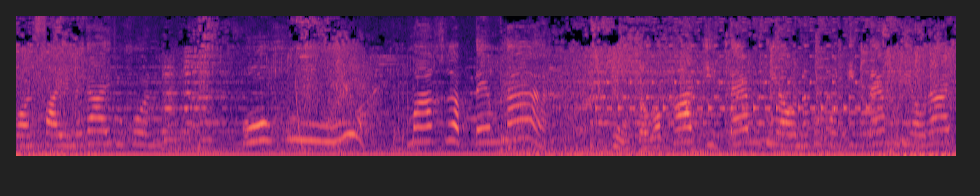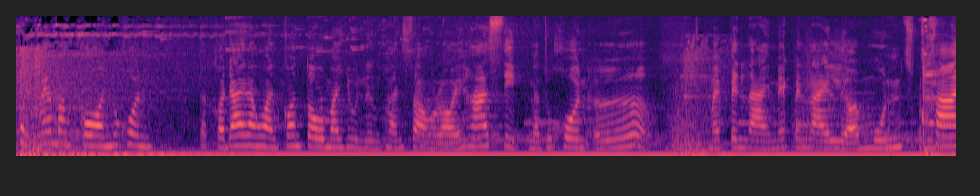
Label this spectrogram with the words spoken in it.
กรไฟไม่ได้ทุกคน โอ้โห มาเกือบเต็มหน้าโหแต่ว่าพลาดอีกแต้มเดียวนะทุกคน อีกแต้มเดียวได้ปลุกแม่มังกรทุกคน แต่ก็ได้รางวัลก้อนโตมาอยู่ 1,250 นะทุกคนเออ ไม่เป็นไร ไม่เป็นไร เหลือหมุนสุดท้าย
